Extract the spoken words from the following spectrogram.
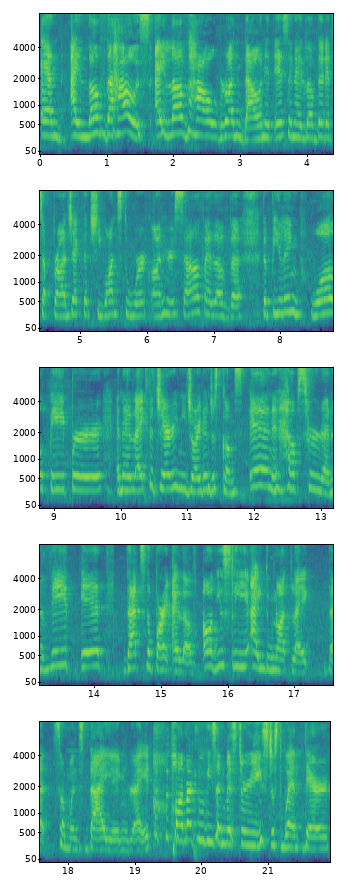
and I love the house. I love how run down it is, and I love that it's a project that she wants to work on herself. I love the the peeling wallpaper, and I like that Jeremy Jordan just comes in and helps her renovate it. That's the part I love. Obviously, I do not like that someone's dying, right? Hallmark movies and mysteries just went there.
